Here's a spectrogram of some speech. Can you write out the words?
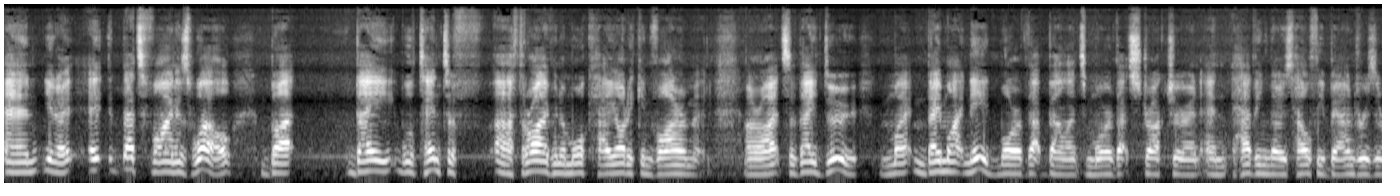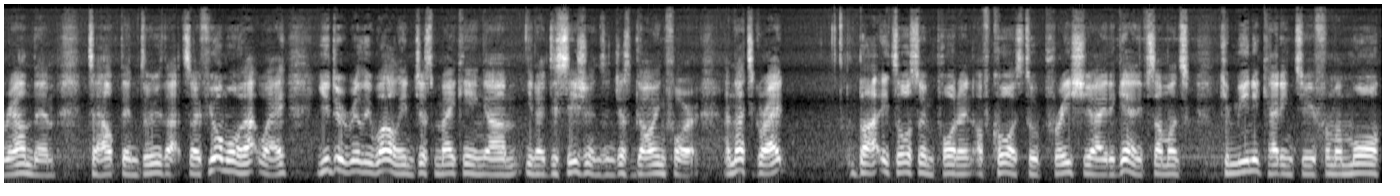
And, you know, it, that's fine as well, but they will tend to uh, thrive in a more chaotic environment. All right, so they do, might, they might need more of that balance, more of that structure, and, and having those healthy boundaries around them to help them do that. So if you're more that way, you do really well in just making um, you know decisions and just going for it, and that's great but it's also important, of course, to appreciate again if someone's communicating to you from a more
